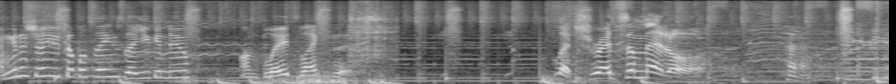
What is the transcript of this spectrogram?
I'm gonna show you a couple things that you can do on blades like this. Let's shred some metal.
